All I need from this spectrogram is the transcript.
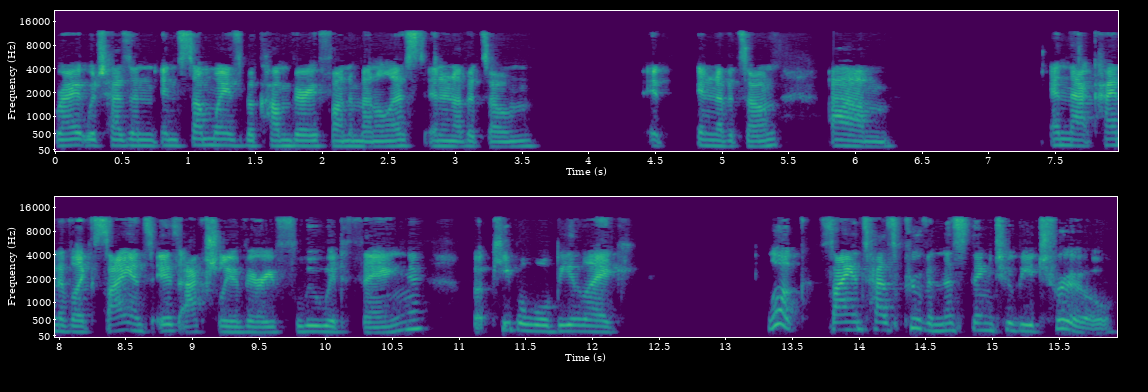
right? Which has in, in some ways become very fundamentalist in and of its own, it, in and of its own. Um, and that kind of like science is actually a very fluid thing but people will be like look science has proven this thing to be true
